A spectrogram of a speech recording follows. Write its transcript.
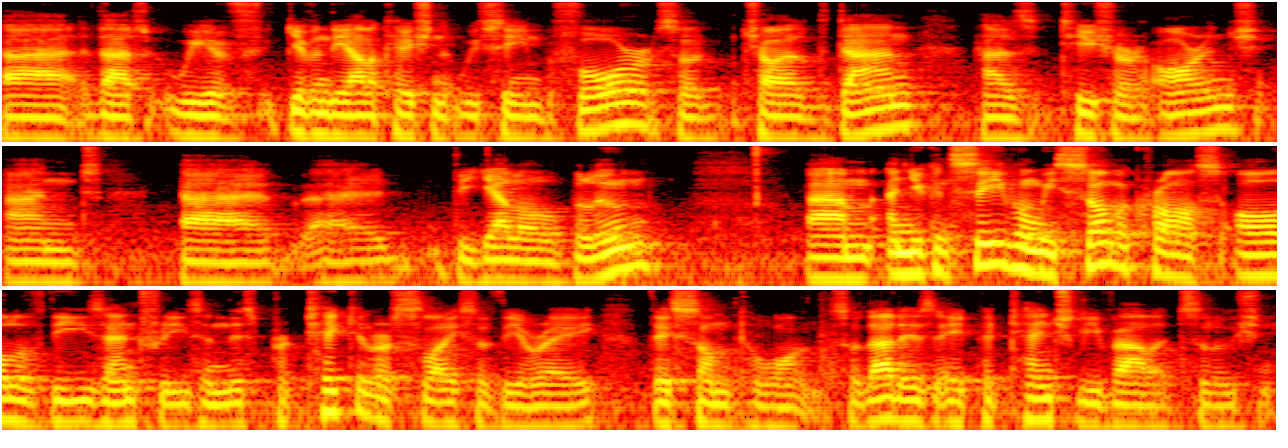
uh, that we have given the allocation that we've seen before. So child Dan has t-shirt orange and uh, uh, the yellow balloon. Um, and you can see when we sum across all of these entries in this particular slice of the array, they sum to one. So that is a potentially valid solution.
